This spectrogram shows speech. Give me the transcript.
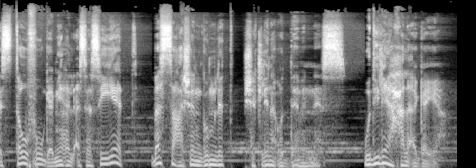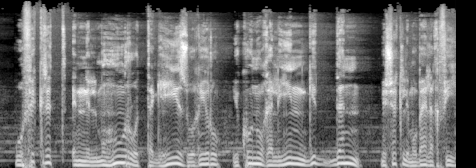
استوفوا جميع الأساسيات. بس عشان جملة شكلنا قدام الناس. ودي ليها حلقة جاية. وفكرة إن المهور والتجهيز وغيره يكونوا غاليين جدا بشكل مبالغ فيه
